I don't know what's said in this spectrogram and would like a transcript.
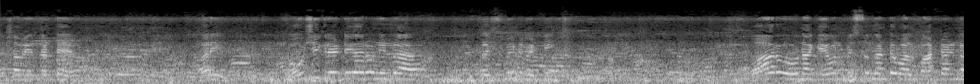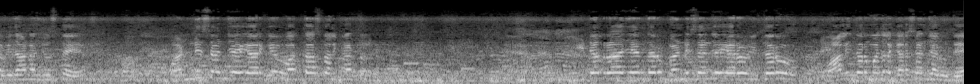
విషయం ఏంటంటే మరి కౌశిక్ రెడ్డి గారు నిన్న ప్రెస్ మీట్ పెట్టి వారు నాకేమనిపిస్తుందంటే వాళ్ళు మాట్లాడిన విధానం చూస్తే బండి సంజయ్ గారికి వత్తాసు పలికినట్టుంది ఈటల రాజేందర్ బండి సంజయ్ గారు ఇద్దరు వాళ్ళిద్దరి మధ్యలో ఘర్షణ జరిగితే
